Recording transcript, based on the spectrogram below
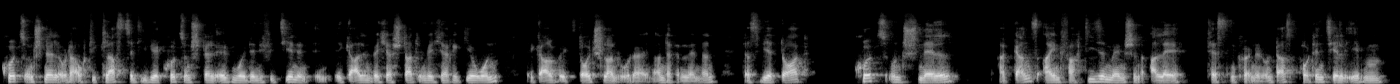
kurz und schnell oder auch die Cluster, die wir kurz und schnell irgendwo identifizieren, in, in, egal in welcher Stadt, in welcher Region, egal ob jetzt Deutschland oder in anderen Ländern, dass wir dort kurz und schnell äh, ganz einfach diese Menschen alle testen können. Und das potenziell eben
